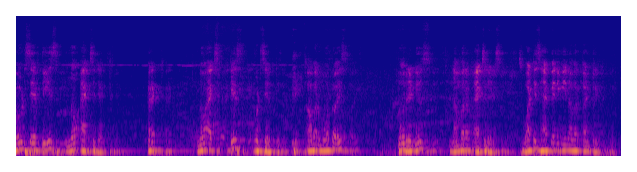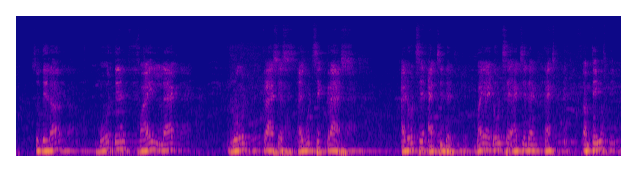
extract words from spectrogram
Road safety is no accident. Correct? No accident is road safety. Our motto is to reduce number of accidents. So what is happening in our country? So there are more than 5 lakh road crashes. I would say crash. I don't say accident. Why I don't say accident? Something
